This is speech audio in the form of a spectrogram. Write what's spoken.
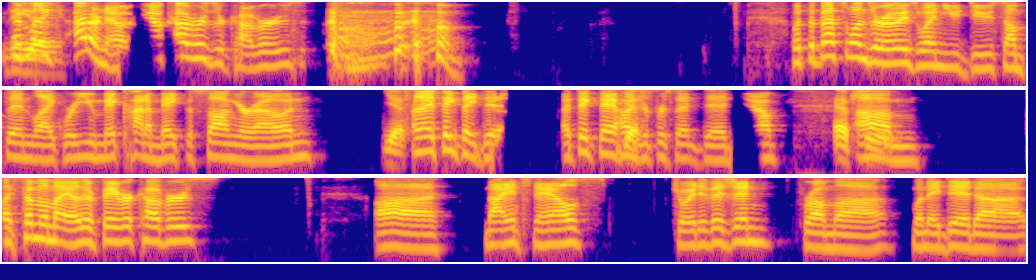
the, and uh, like, I don't know, you know, covers are covers. but the best ones are always when you do something like where you make kind of make the song your own. yes, And I think they did. I think they 100% did, you know. absolutely. Um, like some of my other favorite covers, uh, Nine Inch Nails, Joy Division from uh when they did uh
